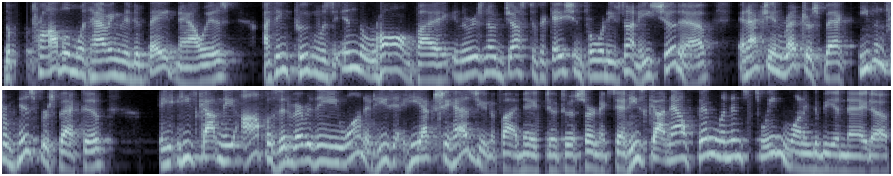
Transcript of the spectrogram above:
The problem with having the debate now is I think Putin was in the wrong by there is no justification for what he's done. He should have. And actually, in retrospect, even from his perspective, he's gotten the opposite of everything he wanted. He's he actually has unified NATO to a certain extent. He's got now Finland and Sweden wanting to be in NATO.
